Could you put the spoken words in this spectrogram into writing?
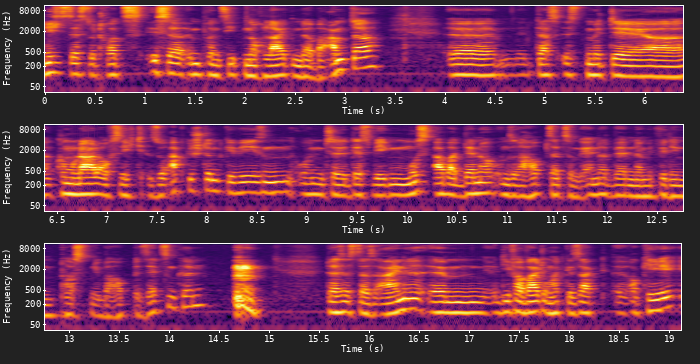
Nichtsdestotrotz ist er im Prinzip noch leitender Beamter. Das ist mit der Kommunalaufsicht so abgestimmt gewesen und deswegen muss aber dennoch unsere Hauptsatzung geändert werden, damit wir den Posten überhaupt besetzen können. Das ist das eine. Ähm, die Verwaltung hat gesagt, okay,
